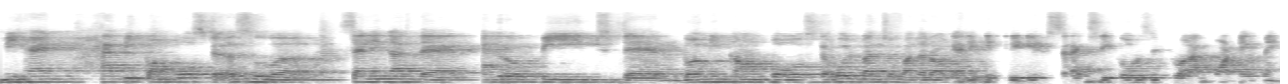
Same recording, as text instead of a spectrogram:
We had happy composters who were selling us their agro peat, their vermicompost, a whole bunch of other organic ingredients that actually goes into our potting mix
